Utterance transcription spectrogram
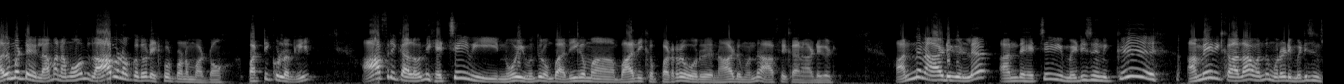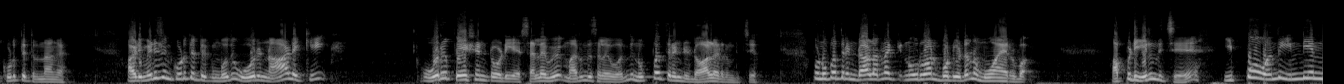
அது மட்டும் இல்லாமல் நம்ம வந்து லாப நோக்கத்தோடு எக்ஸ்போர்ட் பண்ண மாட்டோம். பர்டிகுலர்லி ஆஃப்ரிக்காவில் வந்து ஹெச்ஐவி நோய் வந்து ரொம்ப அதிகமாக பாதிக்கப்படுற ஒரு நாடு வந்து ஆஃப்ரிக்கா நாடுகள். அந்த நாடுகளில் அந்த ஹெச்ஐவி மெடிசனுக்கு அமெரிக்கா தான் வந்து முன்னாடி மெடிசன்ஸ் கொடுத்துட்டு இருந்தாங்க. அப்படி மெடிசன் கொடுத்துட்டு இருக்கும்போது ஒரு நாளைக்கு ஒரு பேஷண்ட்டோடைய செலவு மருந்து செலவு வந்து முப்பத்தி ரெண்டு டாலர் இருந்துச்சு. இப்போ முப்பத்தி ரெண்டு டாலர்னா நூறுரூவான்னு போட்டுக்கிட்டோம்னா மூவாயிரம் ரூபாய். அப்படி இருந்துச்சு. இப்போது வந்து இந்தியன்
